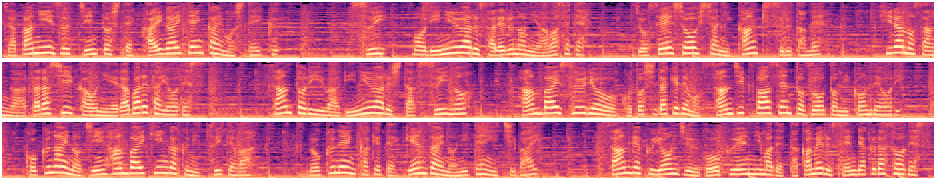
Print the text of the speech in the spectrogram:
ジャパニーズジンとして海外展開もしていく。水もリニューアルされるのに合わせて女性消費者に喚起するため平野さんが新しい顔に選ばれたようです。サントリーはリニューアルした水の販売数量を今年だけでも30%増と見込んでおり国内の人販売金額については6年かけて現在の2.1倍345億円にまで高める戦略だそうです。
